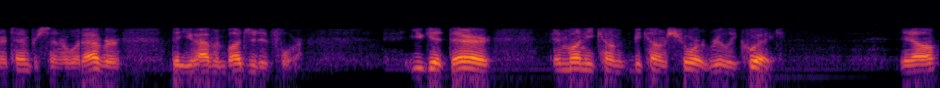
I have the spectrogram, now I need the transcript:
or 10% or whatever that you haven't budgeted for. You get there and money comes becomes short really quick. You know,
